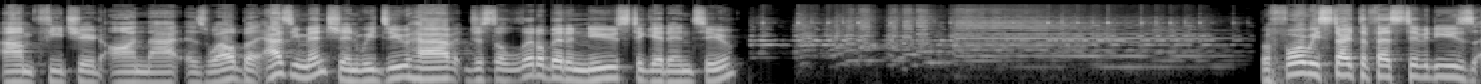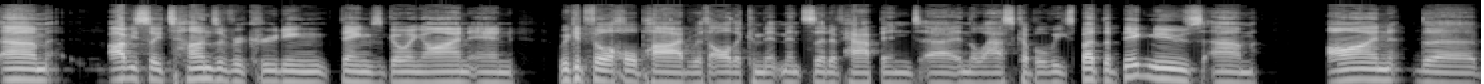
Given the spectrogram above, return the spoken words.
um, featured on that as well. But as you mentioned, we do have just a little bit of news to get into. Before we start the festivities, um, obviously tons of recruiting things going on, and we could fill a whole pod with all the commitments that have happened uh, in the last couple of weeks. But the big news um, on the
